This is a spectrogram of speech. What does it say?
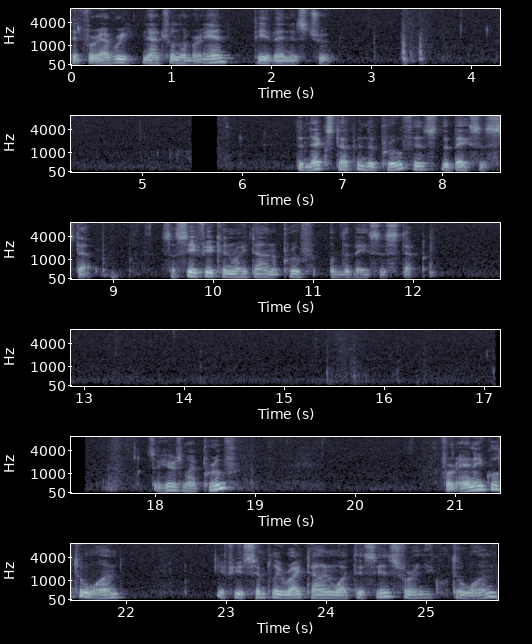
that for every natural number n, p of n is true. The next step in the proof is the basis step. So see if you can write down a proof of the basis step. So here's my proof. For n equal to 1, if you simply write down what this is for n equal to 1,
